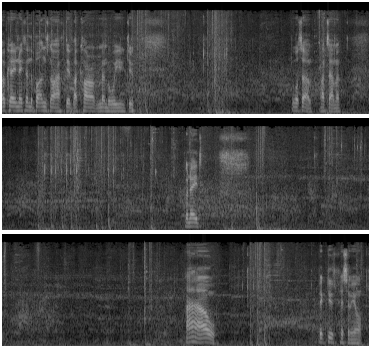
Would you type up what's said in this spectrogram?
Okay, Nathan, the button's not active. I can't remember what you do. What's up? That's ammo. Grenade. Ow. Big dude's pissing me off.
